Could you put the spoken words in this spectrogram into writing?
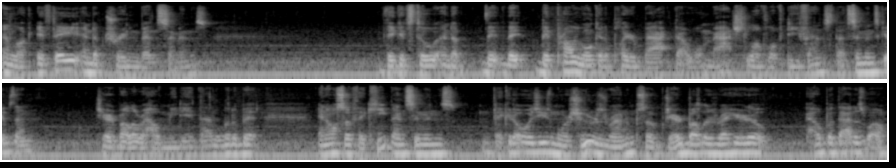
And look, if they end up trading Ben Simmons, they could still end up they, they, they probably won't get a player back that will match the level of defense that Simmons gives them. Jared Butler will help mediate that a little bit. And also if they keep Ben Simmons, they could always use more shooters around him. So Jared Butler's right here to help with that as well.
